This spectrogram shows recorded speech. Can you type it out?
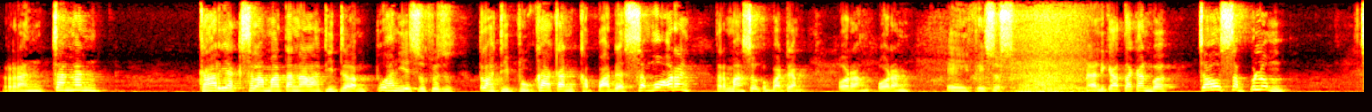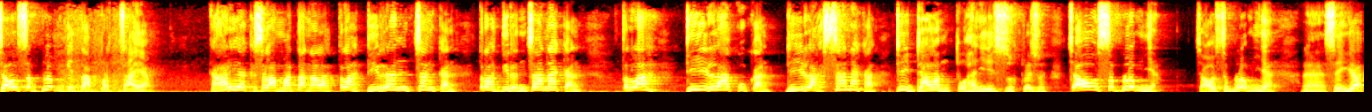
Rancangan karya keselamatan Allah di dalam Tuhan Yesus Kristus telah dibukakan kepada semua orang, termasuk kepada orang-orang Efesus. Dan dikatakan bahwa jauh sebelum jauh sebelum kita percaya, karya keselamatan Allah telah dirancangkan, telah direncanakan, telah dilakukan, dilaksanakan di dalam Tuhan Yesus Kristus. Jauh sebelumnya, jauh sebelumnya. Nah, sehingga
